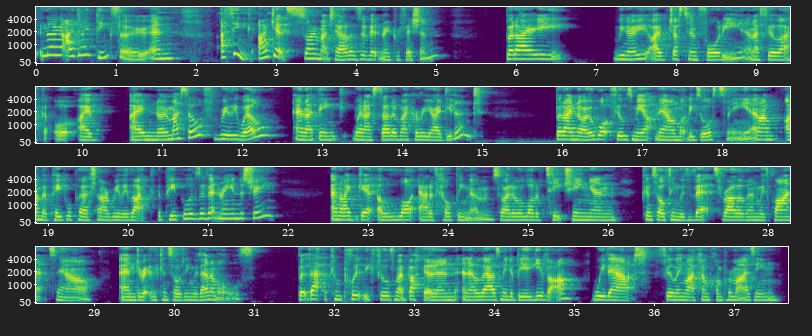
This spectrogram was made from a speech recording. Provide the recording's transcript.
no, I don't think so. And I think I get so much out of the veterinary profession, but I, you know, I've just turned 40 and I feel like oh, I, I know myself really well. And I think when I started my career, I didn't. But I know what fills me up now and what exhausts me. And I'm, I'm a people person. I really like the people of the veterinary industry. And I get a lot out of helping them. So I do a lot of teaching and consulting with vets rather than with clients now and directly consulting with animals. But that completely fills my bucket and, and allows me to be a giver without feeling like I'm compromising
